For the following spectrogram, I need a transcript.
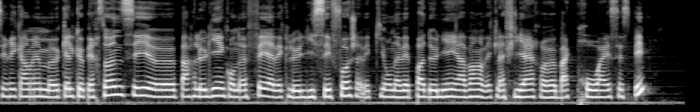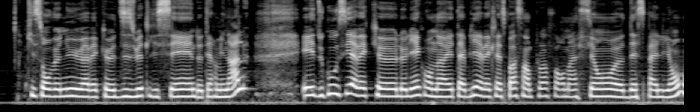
attiré quand même euh, quelques personnes, c'est euh, par le lien qu'on a fait avec le lycée Foch, avec qui on n'avait pas de lien avant avec la filière euh, Bac Pro ASSP qui sont venus avec 18 lycéens de terminale. Et du coup aussi avec le lien qu'on a établi avec l'espace emploi formation d'Espalion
